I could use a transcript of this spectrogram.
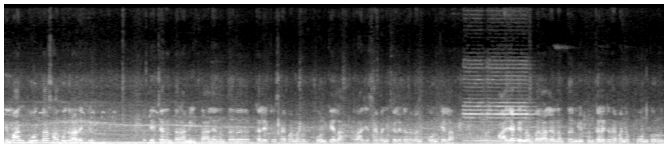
किमान दोन तास अगोदर अडकली होती. तर त्याच्यानंतर आम्ही इथं आल्यानंतर कलेक्टर साहेबांना पण फोन केला. राजे साहेबांनी कलेक्टर साहेबांना फोन केला. माझ्याकडे नंबर आल्यानंतर मी पण कलेक्टर साहेबांना फोन करून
